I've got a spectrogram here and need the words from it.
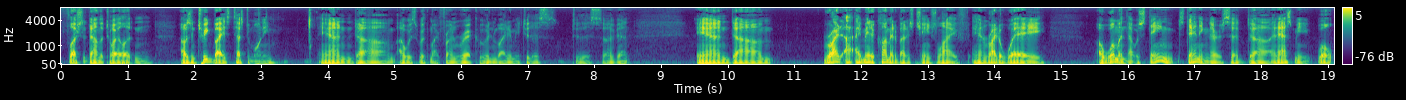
flushed it down the toilet, and I was intrigued by his testimony, and um, I was with my friend Rick, who invited me to this to this uh, event, and um, right, I, I made a comment about his changed life, and right away, a woman that was staying standing there said uh, and asked me, "Well,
